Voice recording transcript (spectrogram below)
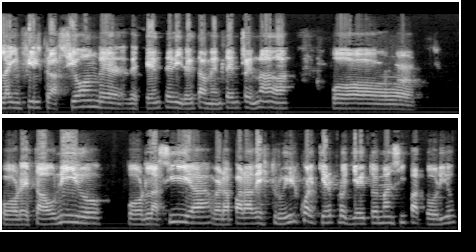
la infiltración de, de gente directamente entrenada, por, por Estados Unidos, por la CIA, ¿verdad? Para destruir cualquier proyecto emancipatorio.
